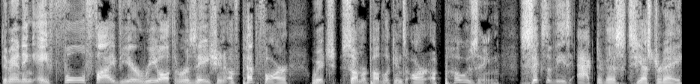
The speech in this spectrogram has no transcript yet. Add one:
demanding a full five year reauthorization of PEPFAR, which some Republicans are opposing. Six of these activists yesterday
